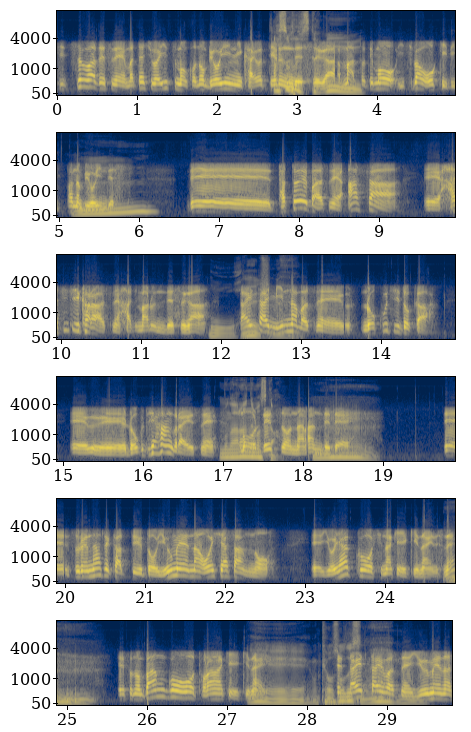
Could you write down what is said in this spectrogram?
実はですね、私はいつもこの病院に通っているんですが、すかうんまあ、とても一番大きい立派な病院ですう。んで、例えばですね、朝、えー8時からですね、始まるんですが大体みんなはですね、6時とか、えー6時半ぐらいですね、もう列を並んでて、うんで、それなぜかっていうと、有名なお医者さんの、えー予約をしなきゃいけないんですね。で、その番号を取らなきゃいけない。ええ競争でですね。大体はですね、有名な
